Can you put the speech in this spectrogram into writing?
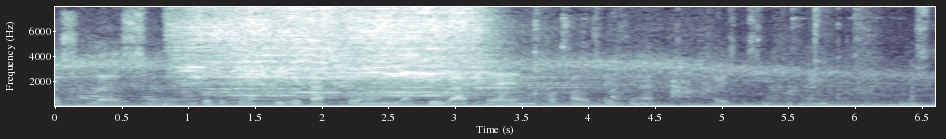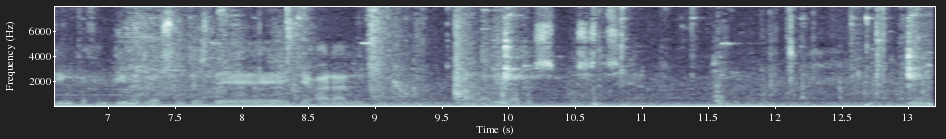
los eh, encuentros de las tiguetas con las vigas en forjado tradicional, sabéis que maquillan unos 5 centímetros antes de llegar al, a la viga, pues, pues esto sería. Bien,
